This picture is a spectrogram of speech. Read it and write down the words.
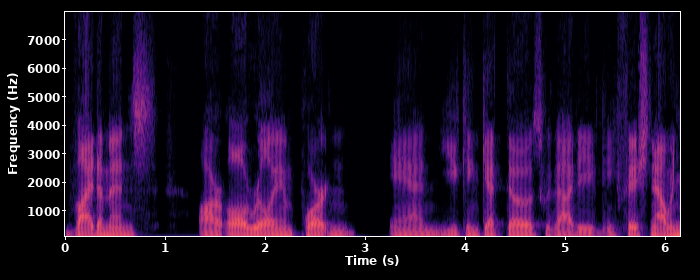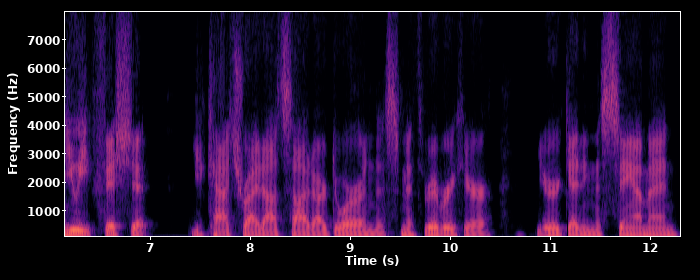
vitamins are all really important, and you can get those without eating fish. Now, when you eat fish that you catch right outside our door in the Smith River here, you're getting the salmon.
